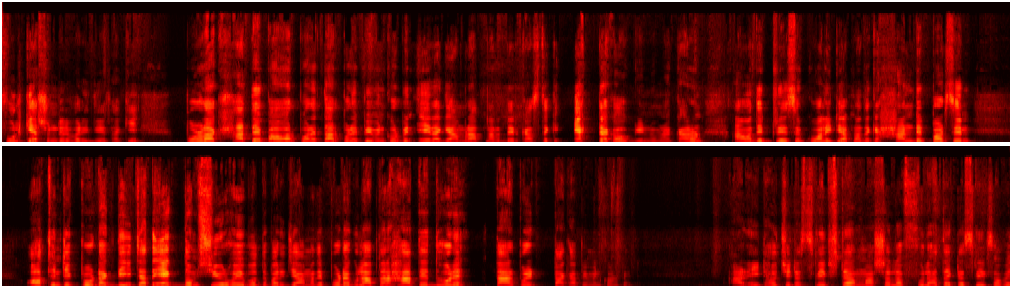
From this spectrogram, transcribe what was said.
ফুল ক্যাশ অন ডেলিভারি দিয়ে থাকি। প্রোডাক্ট হাতে পাওয়ার পরে তারপরে পেমেন্ট করবেন। এর আগে আমরা আপনাদের কাছ থেকে এক টাকাও গ্রিন নেব না। কারণ আমাদের ড্রেসের কোয়ালিটি আপনাদেরকে হান্ড্রেড পারসেন্ট অথেন্টিক প্রোডাক্ট দিই, যাতে একদম শিওর হয়ে বলতে পারি যে আমাদের প্রোডাক্টগুলো আপনারা হাতে ধরে তারপরে টাকা পেমেন্ট করবেন। আর এইটা হচ্ছে, এটা স্লিপসটা মার্শাল্লাহ ফুল হাতে একটা স্লিপস হবে,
